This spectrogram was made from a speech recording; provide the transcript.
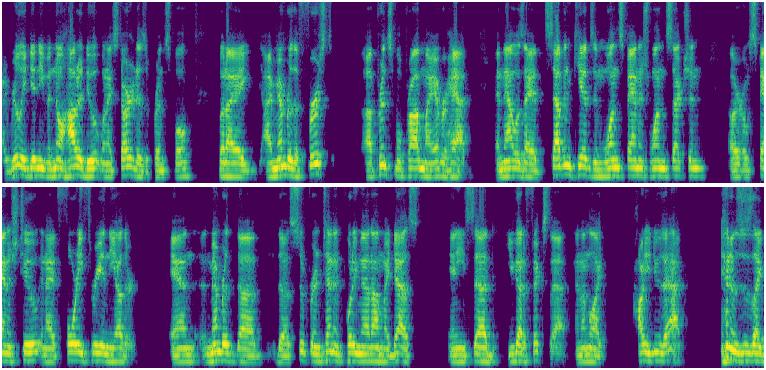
I really didn't even know how to do it when I started as a principal, but I, I remember the first uh, principal problem I ever had. And that was I had seven kids in one Spanish one section or, or Spanish two, and I had 43 in the other. And remember the, the superintendent putting that on my desk and he said, You got to fix that. And I'm like, How do you do that? And it was just like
